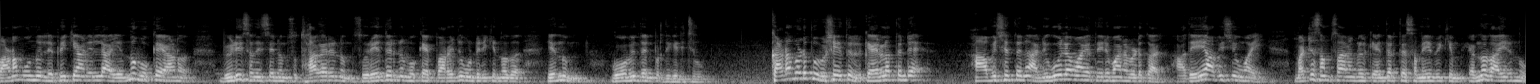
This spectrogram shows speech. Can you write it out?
പണമൊന്നും ലഭിക്കാനില്ല എന്നുമൊക്കെയാണ് വി ഡി സതീശനും സുധാകരനും സുരേന്ദ്രനുമൊക്കെ പറഞ്ഞുകൊണ്ടിരിക്കുന്നത് എന്നും ഗോവിന്ദൻ പ്രതികരിച്ചു. കടമെടുപ്പ് വിഷയത്തിൽ കേരളത്തിന്റെ ആവശ്യത്തിന് അനുകൂലമായ തീരുമാനമെടുത്താൽ അതേ ആവശ്യവുമായി മറ്റ് സംസ്ഥാനങ്ങൾ കേന്ദ്രത്തെ സമീപിക്കും എന്നതായിരുന്നു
